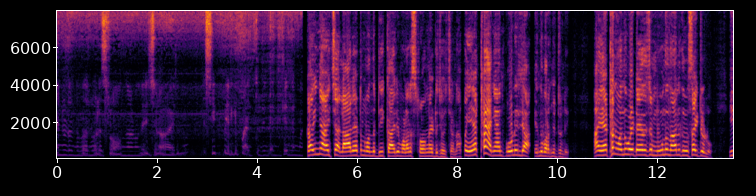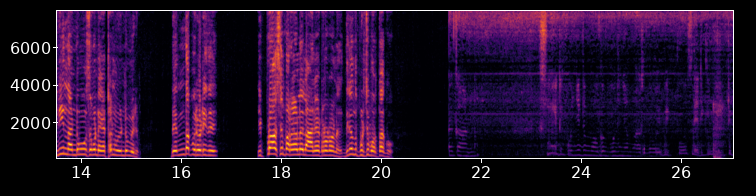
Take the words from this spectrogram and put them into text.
എന്നോടൊന്ന് പറഞ്ഞ പോലെ സ്ട്രോങ് ആണോ എന്ന് ചോദിച്ചായിരുന്നു കഴിഞ്ഞ ആഴ്ച ലാലേട്ടൻ വന്നിട്ട് ഈ കാര്യം വളരെ സ്ട്രോങ് ആയിട്ട് ചോദിച്ചാണ്. അപ്പോൾ ഏട്ടാ ഞാൻ പോണില്ല എന്ന് പറഞ്ഞിട്ടുണ്ട്. ആ ഏട്ടൻ വന്നു പോയിട്ട് ഏകദേശം മൂന്ന് നാല് ദിവസമായിട്ടുള്ളൂ ഇനിയും രണ്ട് മൂന്ന് ദിവസം കൊണ്ട് ഏട്ടൻ വീണ്ടും വരും. ഇതെന്താ പരിപാടി ഇത്? ഇപ്രാവശ്യം പറയാനുള്ള ലാലേട്ടനോടാണ്. ഇതിനൊന്ന് പിടിച്ച് പുറത്താക്കൂ കാണണം എന്റെ കുഞ്ഞിന്റെ മുഖം പോലും ഞാൻ മറന്നുപോയി ബിഗ് ബോസ് എനിക്ക് വീട്ടിൽ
